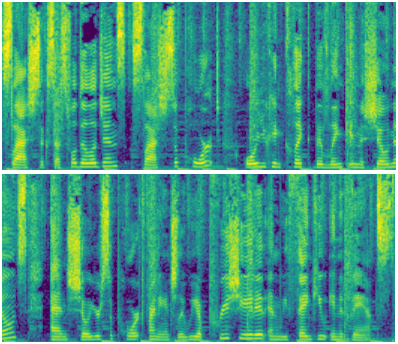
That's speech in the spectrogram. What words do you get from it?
slash successful diligence slash support or you can click the link in the show notes and show your support financially. We appreciate it and we thank you in advance.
